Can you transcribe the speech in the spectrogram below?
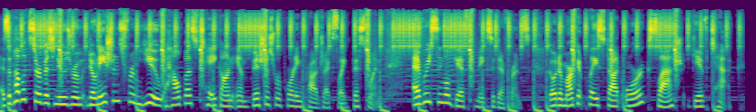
As a public service newsroom, donations from you help us take on ambitious reporting projects like this one. Every single gift makes a difference. Go to marketplace.org slash give tech.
